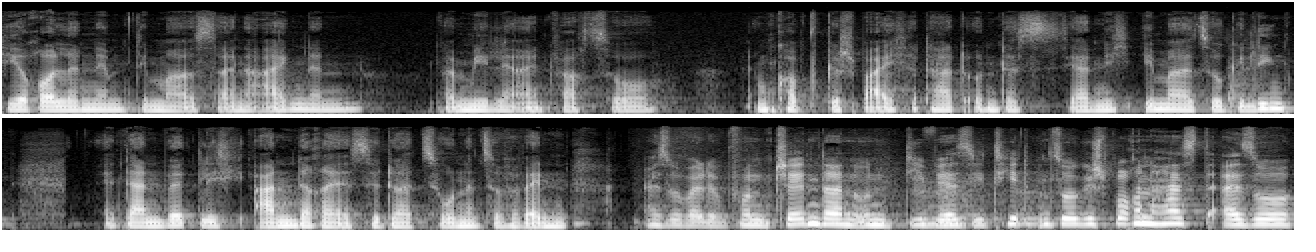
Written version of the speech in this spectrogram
die Rolle nimmt, die man aus seiner eigenen Familie einfach so im Kopf gespeichert hat und das ja nicht immer so gelingt, dann wirklich andere Situationen zu verwenden. Also weil du von Gendern und Diversität und so gesprochen hast, also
